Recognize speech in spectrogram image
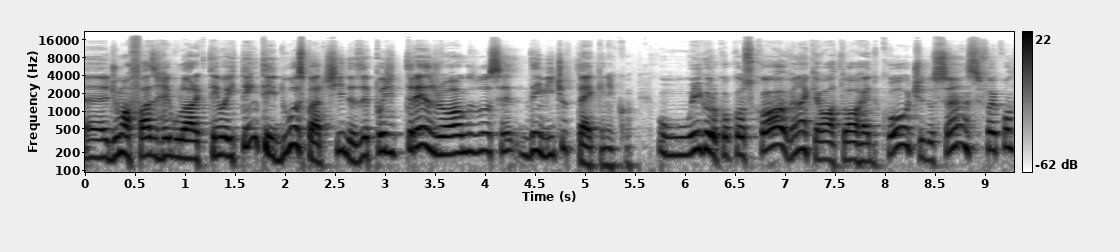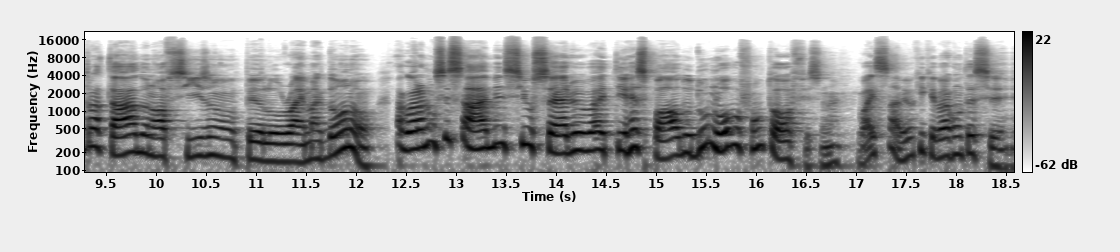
eh, de uma fase regular que tem 82 partidas, depois de três jogos você demite o técnico. O Igor Kokoskov, né, que é o atual head coach do Suns, foi contratado no off-season pelo Ryan McDonough. Agora não se sabe se o Sérvio vai ter respaldo do novo front office. Né? Vai saber o que, que vai acontecer.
